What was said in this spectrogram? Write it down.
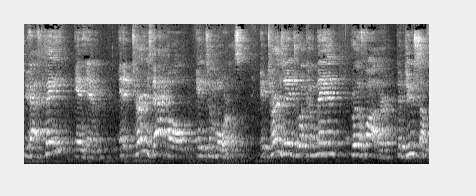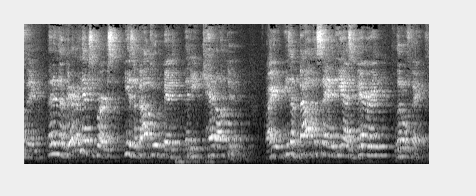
to have faith in Him, and it turns that call into moralism. It turns it into a command for the Father to do something that in the very next verse he is about to admit that he cannot do. Right? He's about to say that he has very little faith.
